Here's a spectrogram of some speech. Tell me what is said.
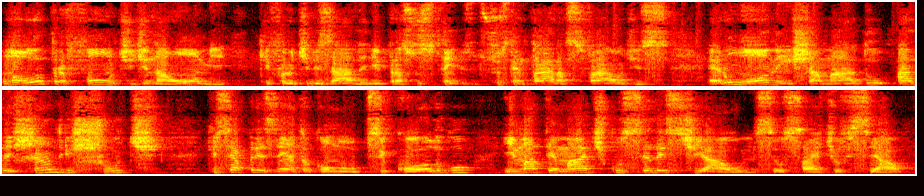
uma outra fonte de Naomi que foi utilizada ali para sustentar as fraudes era um homem chamado Alexandre Schutt, que se apresenta como psicólogo e matemático celestial em seu site oficial.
